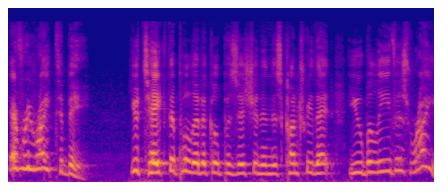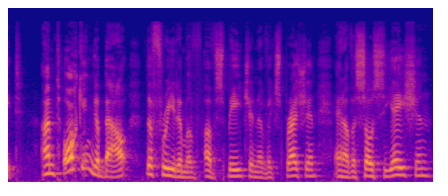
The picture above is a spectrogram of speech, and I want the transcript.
Every right to be. You take the political position in this country that you believe is right. I'm talking about the freedom of, of speech and of expression and of association.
